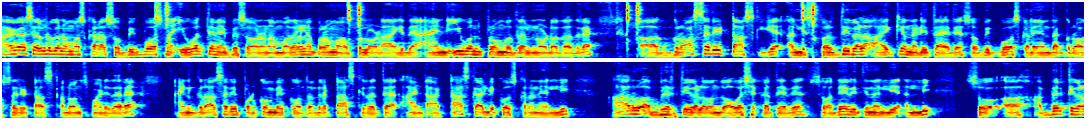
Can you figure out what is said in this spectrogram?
ಹಾಗಾಸ್ ಎಲ್ರಿಗೂ ನಮಸ್ಕಾರ. ಸೊ ಬಿಗ್ ಬಾಸ್ನ ಇವತ್ತಿನ ಎಪಿಸೋಡ್ನ ಮೊದಲನೇ ಪ್ರೊಮೋ ಅಪ್ಲೋಡ್ ಆಗಿದೆ. ಆ್ಯಂಡ್ ಈ ಒಂದು ಪ್ರೊಮೋದಲ್ಲಿ ನೋಡೋದಾದರೆ ಗ್ರಾಸರಿ ಟಾಸ್ಕ್ಗೆ ಅಲ್ಲಿ ಸ್ಪರ್ಧಿಗಳ ಆಯ್ಕೆ ನಡೀತಾ ಇದೆ. ಸೊ ಬಿಗ್ ಬಾಸ್ ಕಡೆಯಿಂದ ಗ್ರಾಸರಿ ಟಾಸ್ಕ್ ಅನೌನ್ಸ್ ಮಾಡಿದ್ದಾರೆ. ಆ್ಯಂಡ್ ಗ್ರಾಸರಿ ಪಡ್ಕೊಬೇಕು ಅಂತಂದರೆ ಟಾಸ್ಕ್ ಇರುತ್ತೆ. ಆ್ಯಂಡ್ ಆ ಟಾಸ್ಕ್ ಆಡಲಿಕ್ಕೋಸ್ಕರನೇ ಅಲ್ಲಿ ಆರು ಅಭ್ಯರ್ಥಿಗಳ ಒಂದು ಅವಶ್ಯಕತೆ ಇದೆ. ಸೊ ಅದೇ ರೀತಿಯಲ್ಲಿ ಅಲ್ಲಿ ಸೊ ಅಭ್ಯರ್ಥಿಗಳ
